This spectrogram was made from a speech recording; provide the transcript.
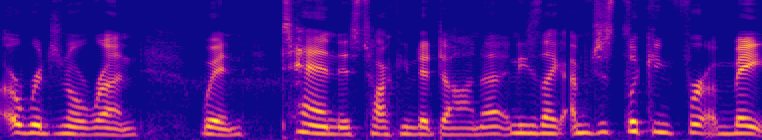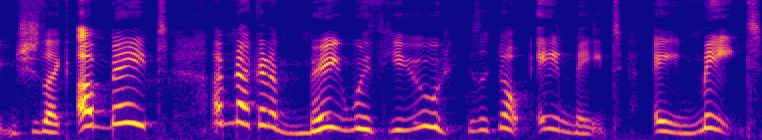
original run when Ten is talking to Donna and he's like, I'm just looking for a mate. And she's like, A mate? I'm not gonna mate with you. He's like, No, a mate, a mate.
